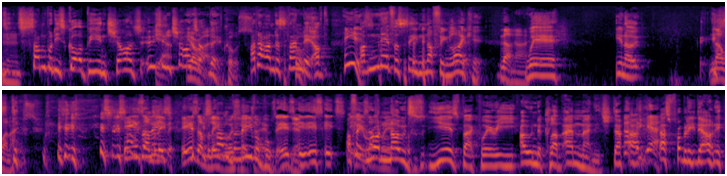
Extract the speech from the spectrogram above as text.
Mm. Somebody's got to be in charge. Who's. Yeah, in charge you're up right, there? of course. I don't understand it. I've He is. I've never seen nothing like it. No. No. where you know No one has. it's, it's It is unbelie- unbelievable. It is it's unbelievable. isn't it, unbelievable. It is, it is, it's, I think is Ron unreal. Noades years back where he owned the club and managed. That- uh, Yeah. That's probably the only.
